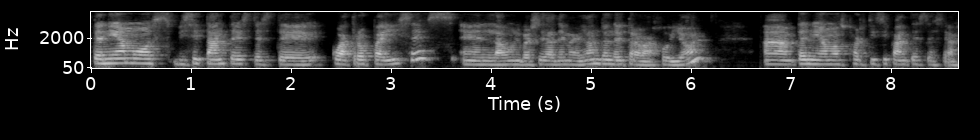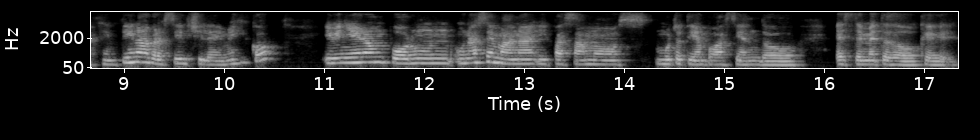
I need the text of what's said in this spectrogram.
Teníamos visitantes desde cuatro países en la Universidad de Maryland, donde trabajo yo. Ah, teníamos participantes desde Argentina, Brasil, Chile y México. Y vinieron por una semana y pasamos mucho tiempo haciendo este método que,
